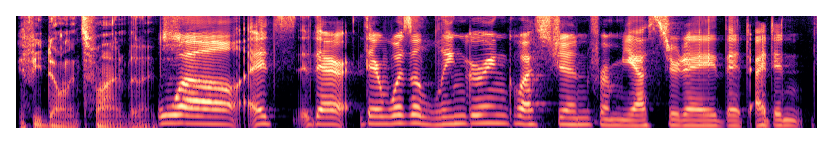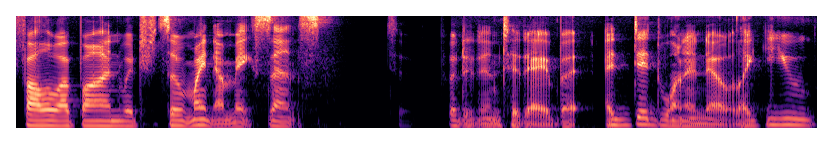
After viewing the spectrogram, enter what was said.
If you don't, it's fine. But it's, Well, it's there. There was a lingering question from yesterday that I didn't follow up on, which so it might not make sense to put it in today. But I did want to know, like you,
